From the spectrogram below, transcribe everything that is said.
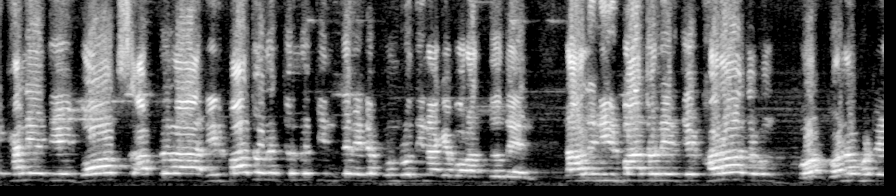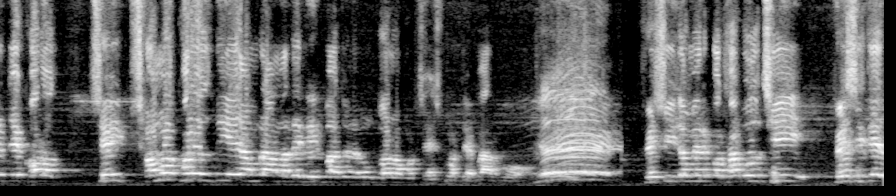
এখানে যে বক্স আপনারা নির্বাচনের জন্য কিনতেন, এটা পনেরো দিন আগে বরাদ্দ দেন। তাহলে নির্বাচনের যে খরচ এবং গণভোটের যে খরচ, সেই সম খরচ দিয়ে আমরা আমাদের নির্বাচন এবং গণভোট শেষ করতে পারব। ফেসিজমের কথা বলছি ফেসিদের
